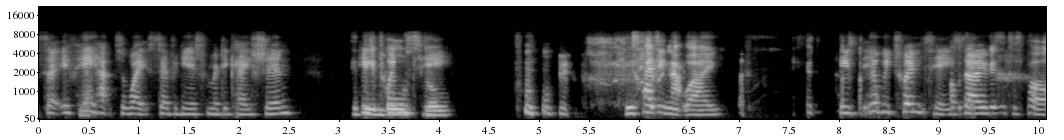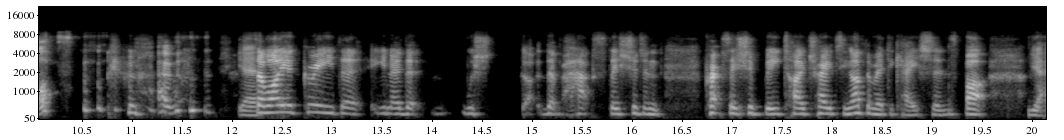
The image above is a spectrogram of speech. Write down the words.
so if he Yeah. had to wait seven years for medication, He'd be he's. 20. He's heading that way. He's he'll be 20. I'll So visitors pass. um, yeah. so I agree that you know that we sh- that perhaps they shouldn't perhaps they should be titrating other medications, but yeah.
